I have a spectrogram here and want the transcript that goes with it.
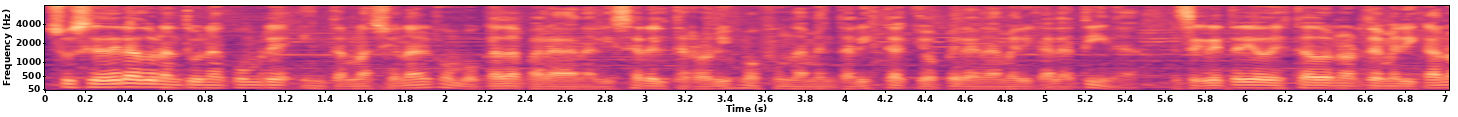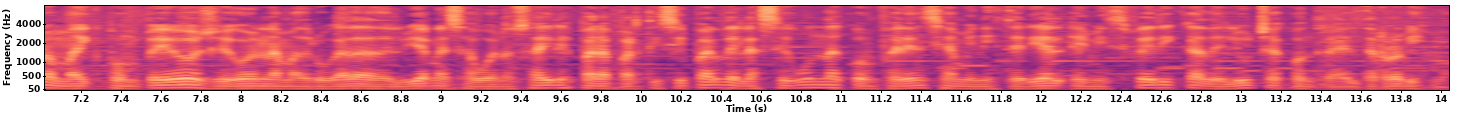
Sucederá durante una cumbre internacional convocada para analizar el terrorismo fundamentalista que opera en América Latina. El secretario de Estado norteamericano Mike Pompeo llegó en la madrugada del viernes a Buenos Aires para participar de la segunda conferencia ministerial hemisférica de lucha contra el terrorismo.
